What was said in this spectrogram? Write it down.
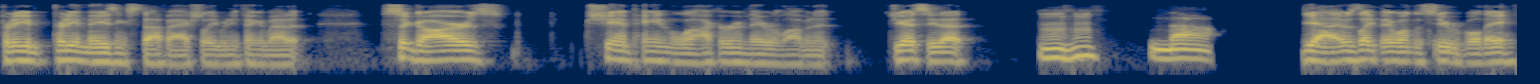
Pretty pretty amazing stuff actually when you think about it. Cigars, champagne in the locker room. They were loving it. Did you guys see that? Mm-hmm. No. Yeah, it was like they won the Super Bowl. They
